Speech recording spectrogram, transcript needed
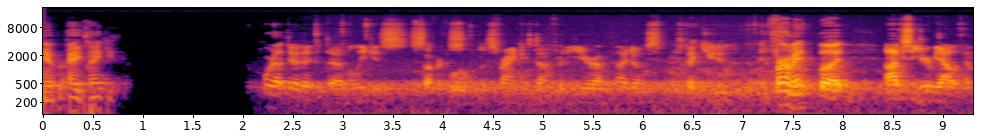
Yep. Hey, thank you. Report out there that uh, Malik has suffered a Lisfranc has done for the year. I, I, don't expect you to confirm it, but obviously you're going to be out with him,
